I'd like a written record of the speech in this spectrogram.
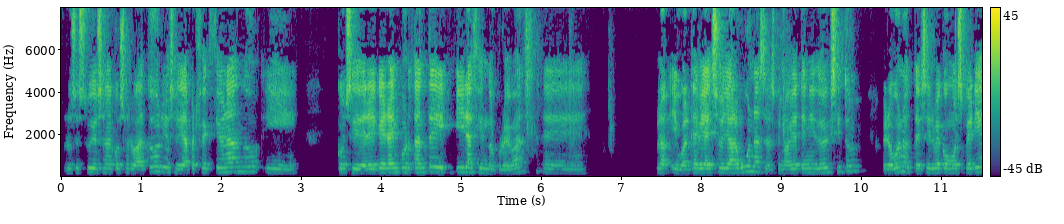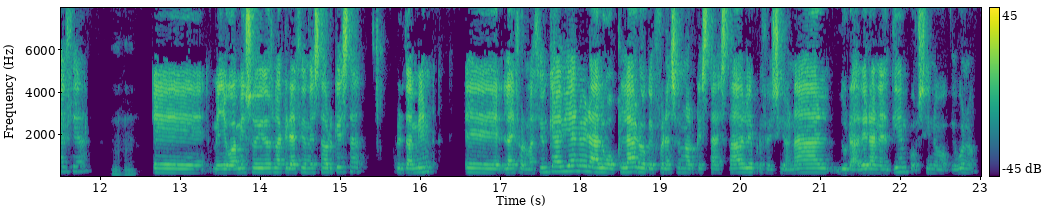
los estudios en el conservatorio, seguía perfeccionando y consideré que era importante ir haciendo pruebas. Eh, igual que había hecho ya algunas, las que no había tenido éxito, pero bueno, te sirve como experiencia. Eh, me llegó a mis oídos la creación de esta orquesta, pero también eh, la información que había no era algo claro que fuera a ser una orquesta estable, profesional, duradera en el tiempo, sino que bueno.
